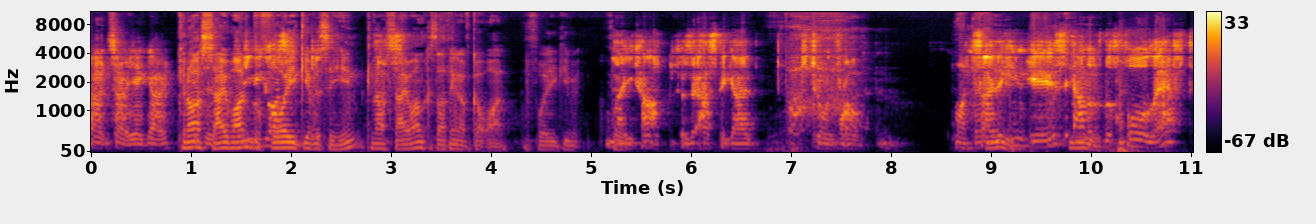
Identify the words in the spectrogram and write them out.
Oh, sorry. Yeah, go. Can I Is it- say one give you before guys- you give us a hint? Can I say one? Because I think I've got one before you give it. No, you can't because it has to go to and from. My So the hint is, out of the four left,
